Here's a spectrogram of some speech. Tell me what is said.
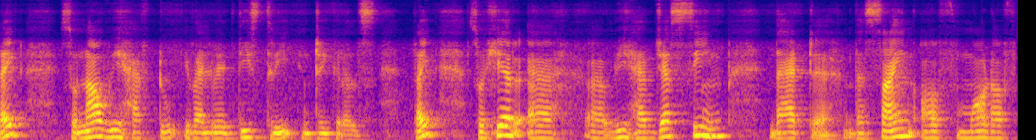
right? So now we have to evaluate these three integrals right? So here uh, uh, we have just seen that uh, the sign of mod of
